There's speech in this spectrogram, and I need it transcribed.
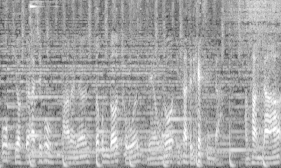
꼭 기억들 하시고 다음에는 조금 더 좋은 내용으로 인사드리겠습니다. 감사합니다.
